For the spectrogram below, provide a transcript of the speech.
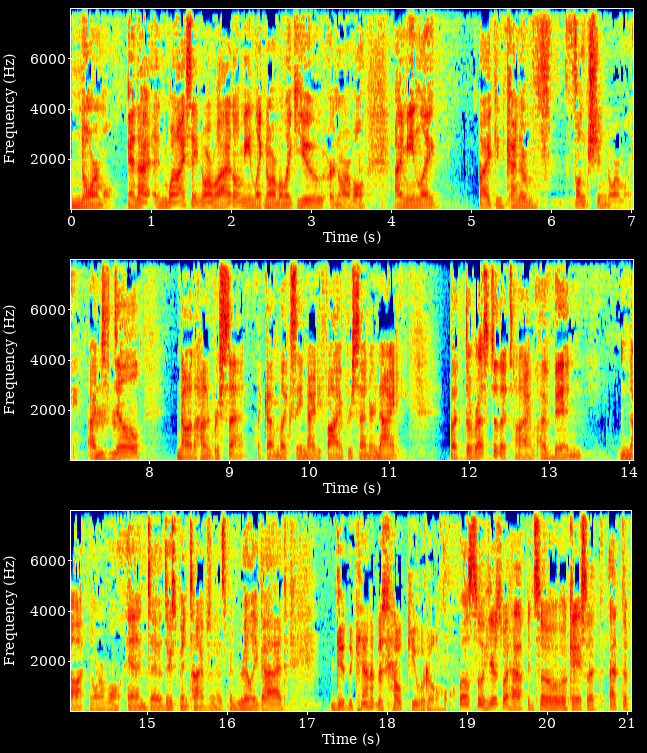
normal. And I and when I say normal, I don't mean like normal like you are normal. I mean like I can kind of function normally. I'm still not 100%. Like I'm like say 95% or 90. But the rest of the time I've been not normal and uh, there's been times when it's been really bad. Did the cannabis help you at all? Well, so here's what happened. So, okay, so at, at the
